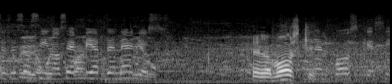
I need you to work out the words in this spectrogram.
Entonces así no se pierden ellos. En el bosque. En el bosque, sí.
